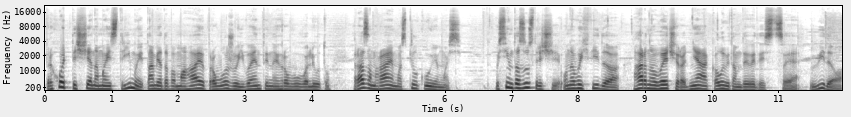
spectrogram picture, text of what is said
Приходьте ще на мої стріми, там я допомагаю, проводжу івенти на ігрову валюту. Разом граємо, спілкуємось. Усім до зустрічі у нових відео. Гарного вечора, дня, коли ви там дивитесь це відео.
